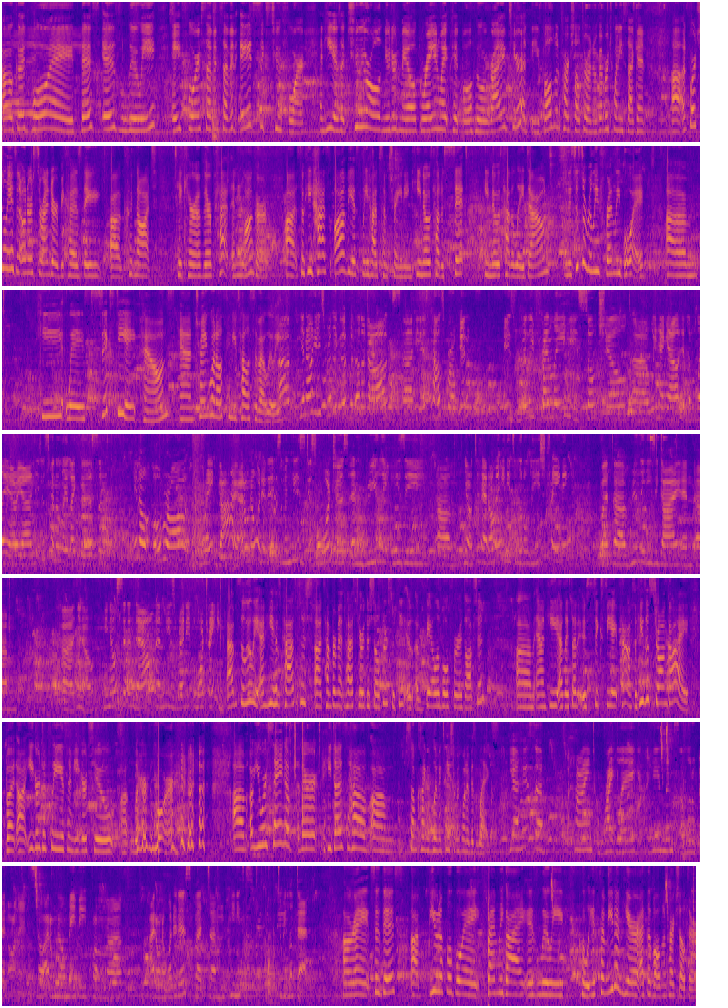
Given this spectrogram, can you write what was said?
Okay, this is Louie, A4778-624, and he is a two-year-old neutered male gray and white pit bull who arrived here at the Baldwin Park Shelter on November 22nd. Uh, unfortunately, his owners surrendered because they uh, could not take care of their pet any longer. Uh, so he has obviously had some training. He knows how to sit, he knows how to lay down, and it's just a really friendly boy. Um, he weighs 68 pounds. And Trang, what else can you tell us about Louie? Um, you know, he's really good with other dogs. Uh, he is housebroken. He's really friendly. He's so chilled. Uh, we hang out at the play area, and he just kind of lay like this. And you know, overall, great guy. I don't know what it is. I mean, he's just gorgeous and really easy, um, you know, to handle. I mean, he needs a little leash training, but uh, really easy guy and. Um, uh, you know, he knows sitting down and he's ready for more training. Absolutely, and he has passed his uh, temperament test here at the shelter, so he is available for adoption. Um, and he, as I said, is 68 pounds, so he's a strong guy, but uh, eager to please and eager to uh, learn more. um, oh, you were saying there he does have um, some kind of limitation with one of his legs. Yeah, his uh, hind right leg, he limps a little bit on it, so I don't know, maybe from uh, I don't know what it is, but um, he needs to be looked at. All right, so this uh, beautiful boy, friendly guy is Louie. Please come meet him here at the Baldwin Park Shelter.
